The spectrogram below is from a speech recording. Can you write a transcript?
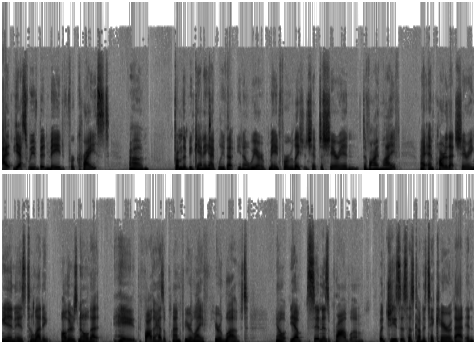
I, yes, we've been made for Christ um, from the beginning. I believe that you know we are made for a relationship to share in divine life, right? and part of that sharing in is to letting others know that hey, the Father has a plan for your life. You're loved. You know, yep, sin is a problem, but Jesus has come to take care of that, and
